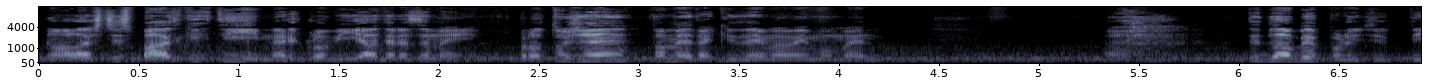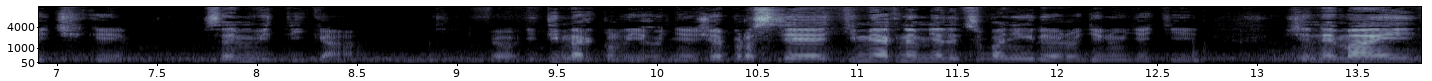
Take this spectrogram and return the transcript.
No ale ještě zpátky k té Merklový a Therese May, protože tam je taky zajímavý moment. Tyhle obě političky se jim vytýká, jo, i ty Merklový hodně, že prostě tím, jak neměli třeba nikdy rodinu, děti, že nemají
